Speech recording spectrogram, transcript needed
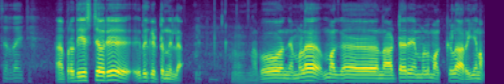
ചെറുതായിട്ട് ആ, പ്രതീക്ഷിച്ച ഒരു ഇത് കിട്ടുന്നില്ല. അപ്പോൾ നമ്മളെ മക നാട്ടുകാർ നമ്മൾ മക്കൾ അറിയണം.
